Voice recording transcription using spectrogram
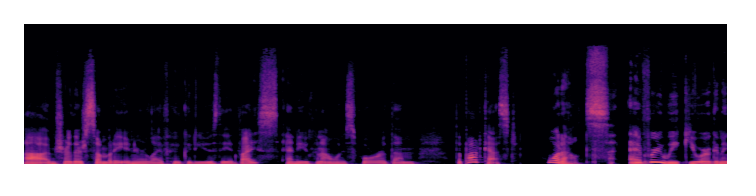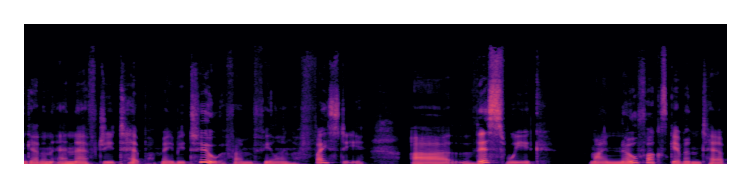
uh, I'm sure there's somebody in your life who could use the advice, and you can always forward them the podcast. What else? Every week you are going to get an NFG tip, maybe two if I'm feeling feisty. Uh, this week, my no fucks given tip,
